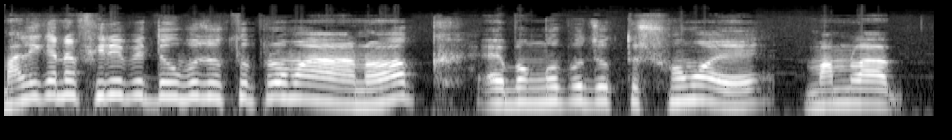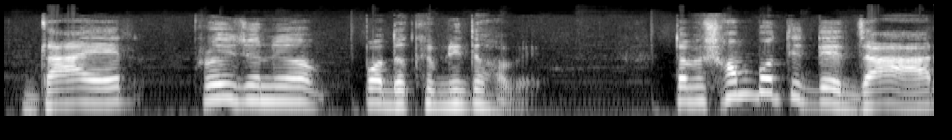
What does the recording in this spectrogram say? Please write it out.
মালিকানা ফিরে পেতে উপযুক্ত প্রমাণক এবং উপযুক্ত সময়ে মামলা দায়ের প্রয়োজনীয় পদক্ষেপ নিতে হবে। তবে সম্পত্তিতে যার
